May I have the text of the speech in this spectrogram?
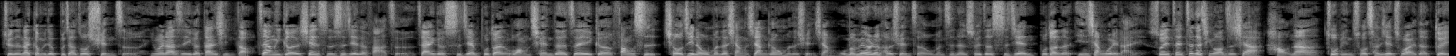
觉得那根本就不叫做选择，因为那是一个单行道。这样一个现实世界的法则，这样一个时间不断往前的这一个方式，囚禁了我们的想象跟我们的选项。我们没有任何选择，我们只能随着时间不断的迎向未来。所以在这个情况之下，好，那作品所呈现出来的对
